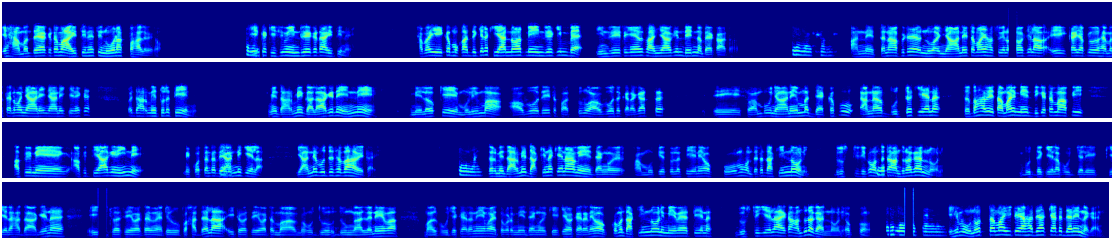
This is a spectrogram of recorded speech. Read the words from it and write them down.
ඒ හැම දෙයකටම අයිති නැති නුවණක් පහළ වෙනවා. ඒක කිසිම ඉන්ද්‍රියකට අයිති නැහැ. හැබැයි ඒක මොකද්ද කියලා කියන්නවත් මේ ඉන්ද්‍රියකින් බෑ. ඉන්ද්‍රියට කියන සංඥාවකින් දෙන්න බෑ කාටවත්. අන්න එතන අපිට ඥානෙ තමයි හසු වෙනවා කියලා ඒකයි අපි හැමතැනම ඥානෙ ඥානෙ කියන එක ওই ධර්මයේ තුල තියෙන්නේ. මේ ධර්මයේ ගලාගෙන එන්නේ මේ ලෝකයේ මුලින්ම අවබෝධයටපත් වුණු අවබෝධ කරගත්ත ඒ ස්වම්භු ඥාණයෙන්ම දැකපු අන බුද්ධ කියන ස්වභාවය තමයි මේ දිගටම අපි අපි මේ අපි තියාගෙන ඉන්නේ. මේ කොතනද යන්නේ කියලා. යන්නේ බුද්ධ ස්වභාවයටයි. දැන් මේ ධර්මයේ දකින්න කෙනා මේ දැන් ඔය සම්මුතිය තුළ තියෙන ඔක්කොම හොඳට දකින්න ඕනි. දෘෂ්ටි ටික හොඳට අඳුනා ගන්න ඕනි. බුද්ධ කියලා පුජ්‍යලේ කියලා හදාගෙන ඊට පස්සේ ඒවට මැටි රූප හදලා ඊට පස්සේ ඒවට මොහු දුම් අල්ලන ඒවා මල් පූජා කරන ඒවා එතකොට මේ දැන් ඔය කේක ඒවා කරන ඒවා ඔක්කොම දකින්න ඕනි මේවා තියෙන දෘෂ්ටි කියලා එක හඳුනා ගන්න ඕනේ ඔක්කොම. එහෙම වුණොත් තමයි ඊට එහා දෙයක් යට දැනෙන්න ගන්නේ.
